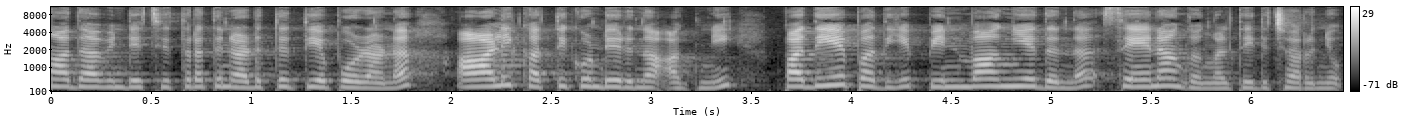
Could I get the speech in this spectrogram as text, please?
മാതാവിന്റെ ചിത്രത്തിനടുത്തെത്തിയപ്പോഴാണ് ആളി കത്തിക്കൊണ്ടിരുന്ന അഗ്നി പതിയെ പതിയെ പിൻവാങ്ങിയതെന്ന് സേനാംഗങ്ങൾ തിരിച്ചറിഞ്ഞു.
